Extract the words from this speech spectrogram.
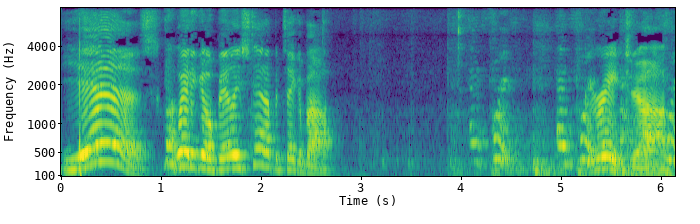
Yes! Way to go, Bailey. Stand up and take a bow. And free. And free. Great job.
